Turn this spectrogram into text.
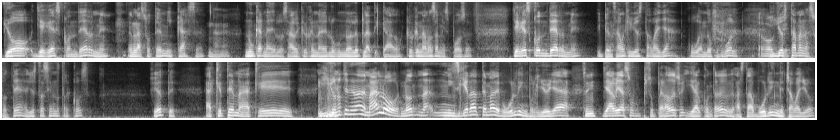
Yo llegué a esconderme en la azotea de mi casa. Ajá. Nunca nadie lo sabe, creo que nadie lo, no lo he platicado. Creo que nada más a mi esposa. Llegué a esconderme y pensaban que yo estaba allá jugando fútbol. Y yo estaba en la azotea, yo estaba haciendo otra cosa. Fíjate, ¿a qué tema? ¿A qué...? Y yo no tenía nada de malo, no, na- ni siquiera tema de bullying, porque yo ya, Sí. ya había su- superado eso y al contrario, hasta bullying me echaba yo.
